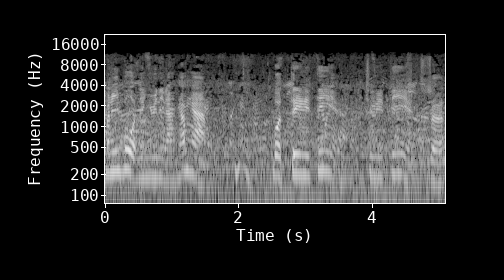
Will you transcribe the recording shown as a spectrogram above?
มันมีโบสถ์หนึ่งอยู่นี่นะงามงามๆโบสถ์ทรินิตี้ทรินิตี้เซิร์ช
